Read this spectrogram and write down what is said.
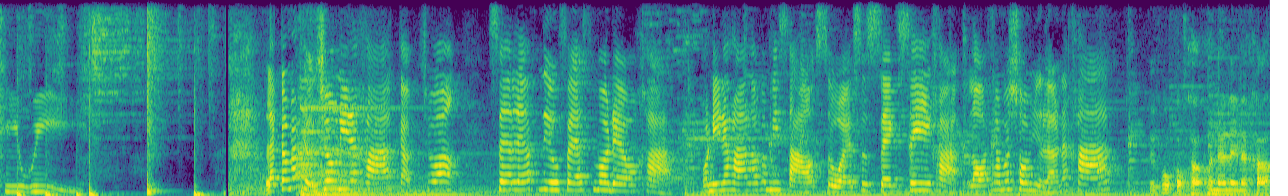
ทีวีแล้วก็มาถึงช่วงนี้นะคะกับช่วง Celeb New Face Model ค่ะ วันนี้นะคะเราก็มีสาวสวยสุดเซ็กซี่ค่ะ รอท่านผู้ชมอยู่แล้วนะคะ ไปพบกับเขาคนนั้นเลยนะครับ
